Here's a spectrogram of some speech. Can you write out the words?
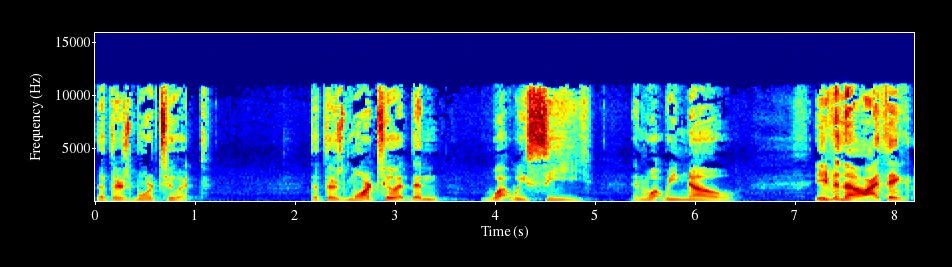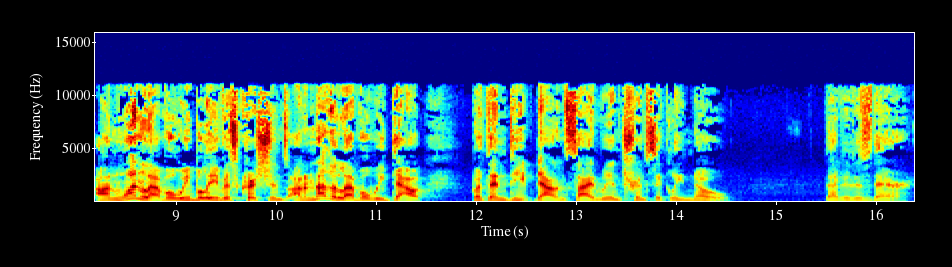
that there's more to it. That there's more to it than what we see and what we know. Even though I think on one level we believe as Christians, on another level we doubt, but then deep down inside we intrinsically know that it is there.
